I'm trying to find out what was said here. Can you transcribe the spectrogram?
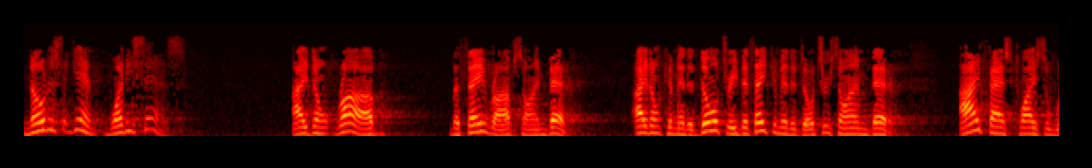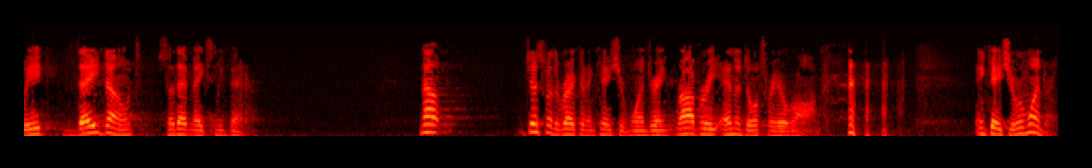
Notice again what he says I don't rob, but they rob, so I'm better. I don't commit adultery, but they commit adultery, so I'm better. I fast twice a week, they don't, so that makes me better. Now, just for the record, in case you're wondering, robbery and adultery are wrong. in case you were wondering.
